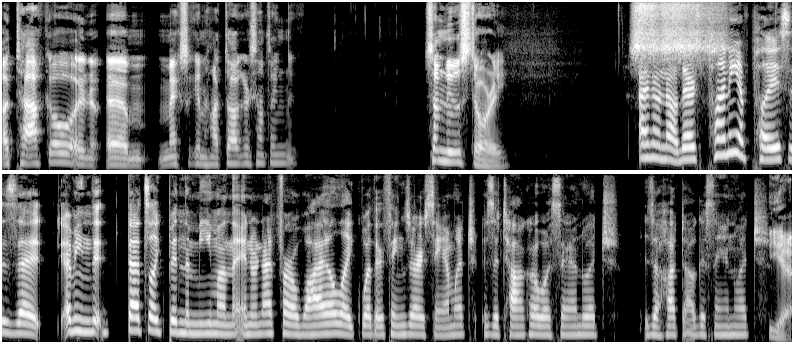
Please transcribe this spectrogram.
a taco a um, Mexican hot dog or something? Some news story. I don't know. There's plenty of places that I mean that, that's like been the meme on the internet for a while. Like whether things are a sandwich, is a taco a sandwich? Is a hot dog a sandwich? Yeah,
